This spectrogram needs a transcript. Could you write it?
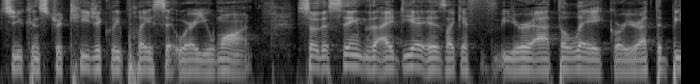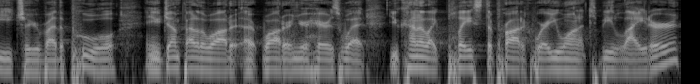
so you can strategically place it where you want. So this thing, the idea is like if you're at the lake or you're at the beach or you're by the pool and you jump out of the water, uh, water and your hair is wet, you kind of like place the product where you want it to be lighter,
